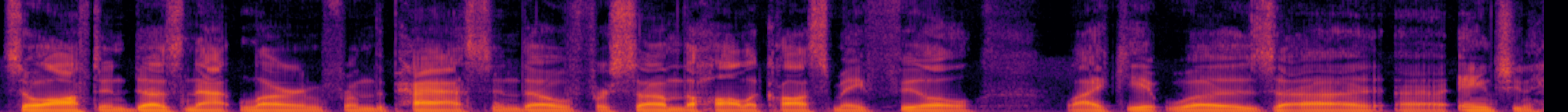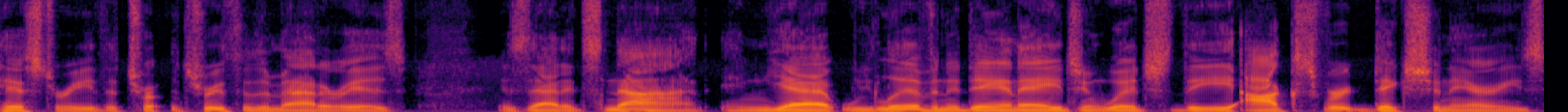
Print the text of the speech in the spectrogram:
so often does not learn from the past. And though for some the Holocaust may feel like it was uh, uh, ancient history, the, tr- the truth of the matter is is that it's not. And yet we live in a day and age in which the Oxford dictionaries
